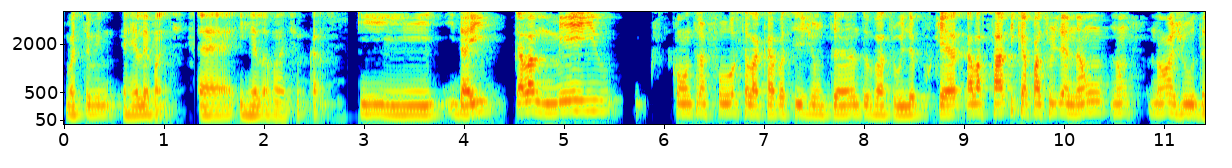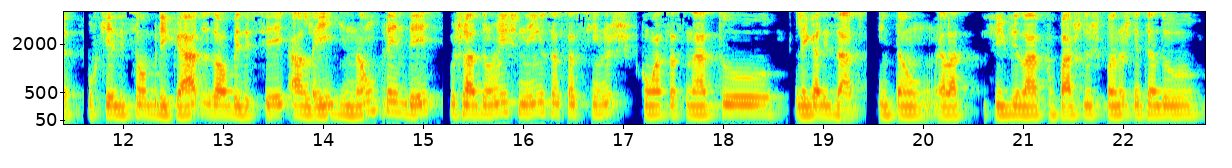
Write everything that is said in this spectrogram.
mas também é relevante. É irrelevante, no caso. E, e daí ela meio contra a força, ela acaba se juntando à patrulha porque ela sabe que a patrulha não, não, não ajuda, porque eles são obrigados a obedecer a lei de não prender os ladrões nem os assassinos com assassinato legalizado. Então ela vive lá por baixo dos panos tentando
